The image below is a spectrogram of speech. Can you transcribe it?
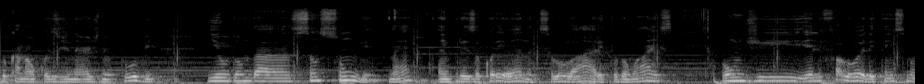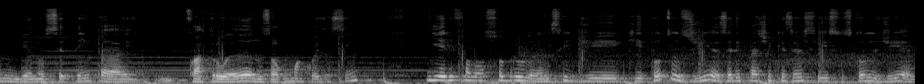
do canal Coisa de Nerd no YouTube, e o dono da Samsung, né? A empresa coreana de celular e tudo mais onde ele falou, ele tem, se não me engano, 74 anos, alguma coisa assim, e ele falou sobre o lance de que todos os dias ele pratica exercícios, todo dia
